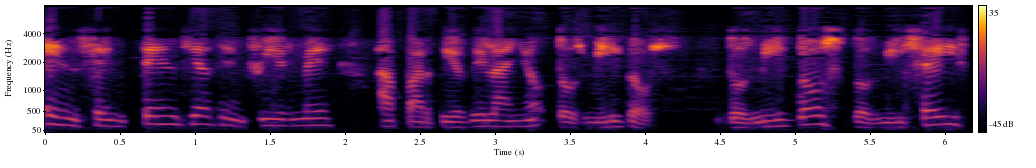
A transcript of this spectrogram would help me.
en sentencias en firme a partir del año 2002 2002, 2006,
